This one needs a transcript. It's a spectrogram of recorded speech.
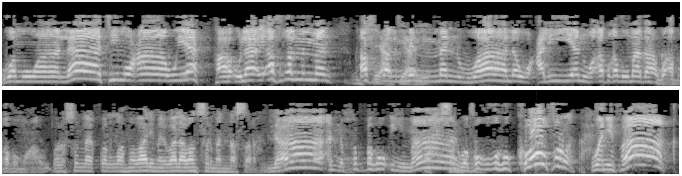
وموالاة معاوية هؤلاء أفضل ممن؟ أفضل ممن والوا عليا وأبغضوا ماذا؟ نعم. وأبغضوا معاوية. ورسول الله يقول اللهم والي من والى وانصر من نصره لا أن حبه إيمان أحسنت. وبغضه كفر أحسنت. ونفاق.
